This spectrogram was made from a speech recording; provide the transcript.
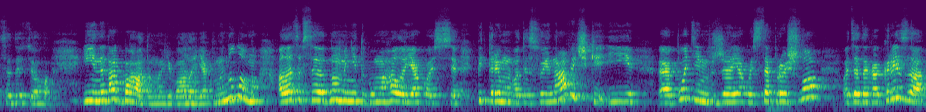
це до цього, і не так багато малювала, як в минулому, але це все одно мені допомагало якось підтримувати свої навички, і е, потім вже якось це пройшло. Оця така криза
